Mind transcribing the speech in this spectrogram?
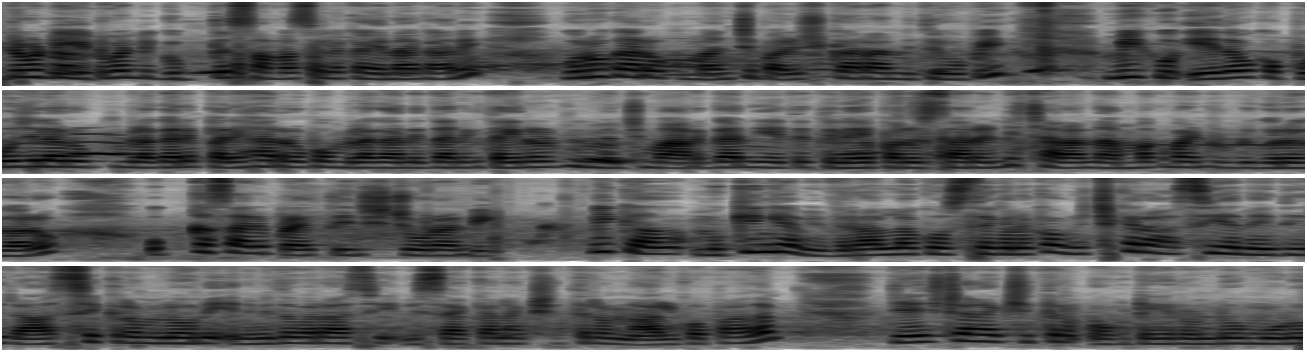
ఇటువంటి ఎటువంటి గుప్త సమస్యలకైనా కానీ గురువుగారు ఒక మంచి పరిష్కారాన్ని చూపి మీకు ఏదో ఒక పూజల రూపంలో కానీ పరిహార రూపంలో కానీ దానికి తగినటువంటి మంచి మార్గాన్ని అయితే తెలియపరుస్తారండి. చాలా నమ్మకమైనటువంటి గురుగారు ఒక్కసారి ప్రయత్నించి చూడండి. ఇక ముఖ్యంగా వివరాల్లోకి వస్తే కనుక వృచ్చిక రాశి అనేది రాశిచక్రంలోని ఎనిమిదవ రాశి విశాఖ నక్షత్రం నాలుగో పాదం జ్యేష్ఠ నక్షత్రం ఒకటి రెండు మూడు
